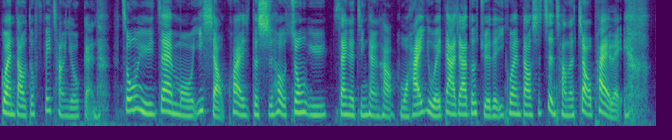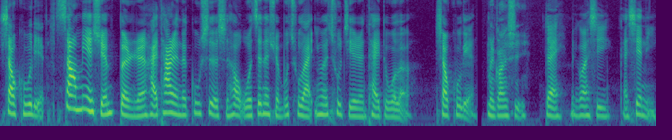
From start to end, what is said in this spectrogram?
贯道都非常有感。终于在某一小块的时候，终于三个惊叹号！我还以为大家都觉得一贯道是正常的教派嘞，笑哭脸。上面选本人还他人的故事的时候，我真的选不出来，因为触及的人太多了，笑哭脸。没关系。对，没关系，感谢你。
